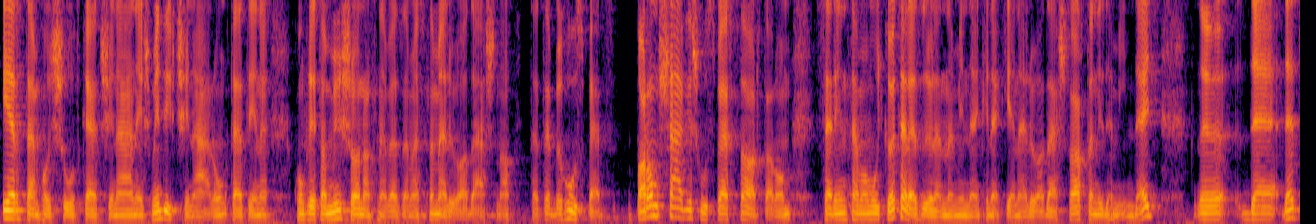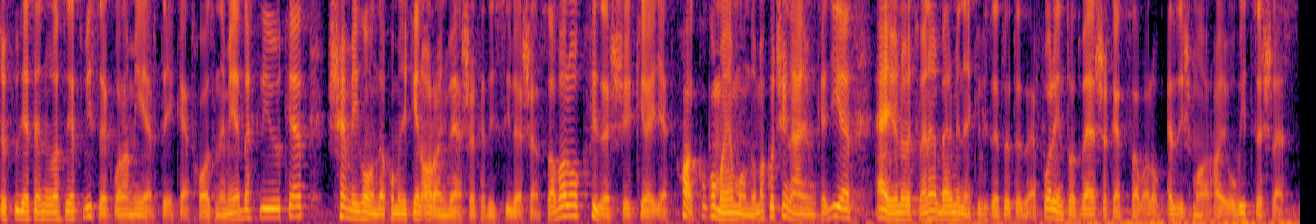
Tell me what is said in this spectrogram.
Értem, hogy sót kell csinálni, és mindig csinálunk, tehát én konkrétan műsornak nevezem ezt, nem előadásnak. Tehát ebből 20 perc baromság és 20 perc tartalom. Szerintem amúgy kötelező lenne mindenkinek ilyen előadást tartani, de mindegy. De, de ettől függetlenül azért viszek valami értéket, ha az nem érdekli őket. Semmi gond, akkor mondjuk én aranyverseket is szívesen szavalok, fizessék ki egyet. Ha komolyan mondom, akkor csináljunk egy ilyet, eljön 50 ember, mindenki fizet 5000 forintot, verseket szavalok. Ez is marha jó, vicces lesz.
